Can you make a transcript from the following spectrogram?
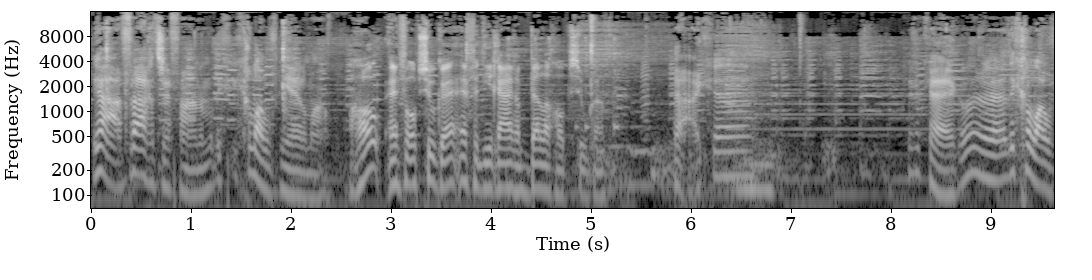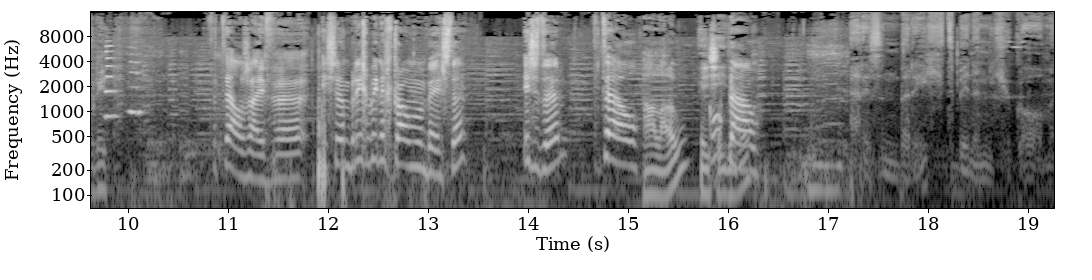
Ja, vraag het eens even aan hem, want ik, ik geloof het niet helemaal. Oh, even opzoeken, hè. Even die rare Belg opzoeken. Ja, ik... eh, Even kijken hoor. Eh, ik geloof het niet. Vertel eens even. Is er een bericht binnengekomen, mijn beste? Is het er? Vertel. Hallo? Is Kom hij nou. Er is een bericht binnengekomen.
